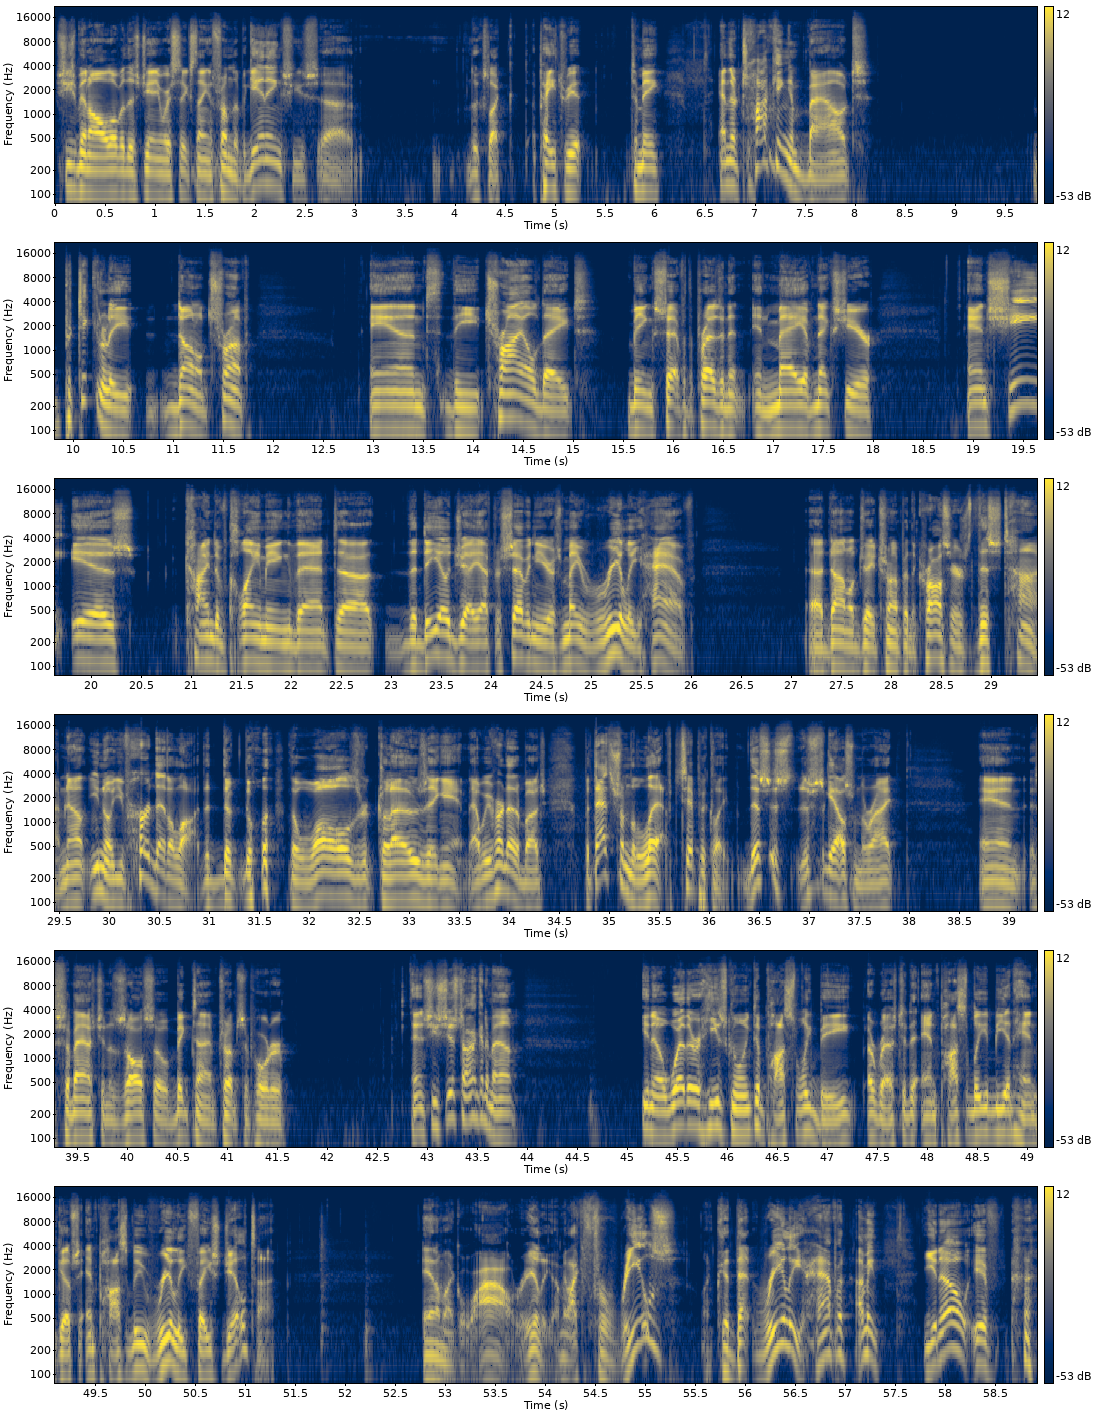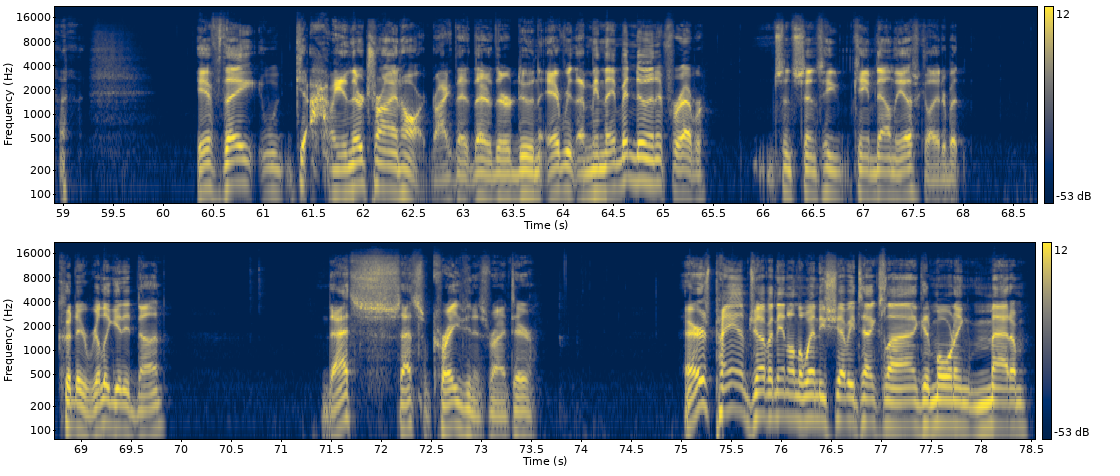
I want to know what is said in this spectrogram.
She's been all over this January 6th thing from the beginning. She's uh, looks like a patriot to me. And they're talking about particularly Donald Trump and the trial date being set for the president in May of next year. And she is kind of claiming that uh, the DOJ, after seven years, may really have uh, Donald J. Trump in the crosshairs this time. Now, you know, you've heard that a lot. The, the, the, the, walls are closing in. Now, we've heard that a bunch, but that's from the left typically. This is this is gals from the right, and Sebastian is also a big time Trump supporter, and she's just talking about, you know, whether he's going to possibly be arrested and possibly be in handcuffs and possibly really face jail time. And I'm like, wow, really? I mean, like for reals? Like, could that really happen? I mean, you know, if if they, I mean, they're trying hard, right? They're they're, they're doing everything. I mean, they've been doing it forever since since he came down the escalator. But could they really get it done? That's that's some craziness right there. There's Pam jumping in on the Wendy Chevy text line. Good morning, madam.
